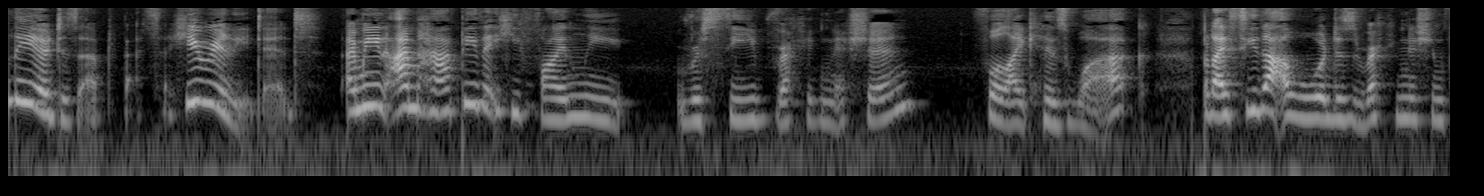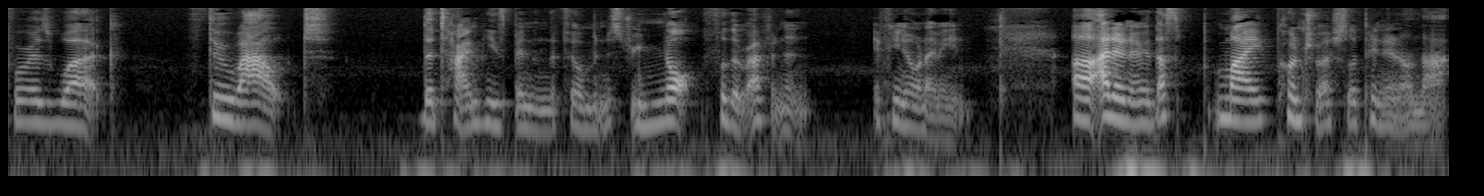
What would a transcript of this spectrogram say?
Leo deserved better. He really did. I mean, I'm happy that he finally received recognition for like his work, but I see that award as recognition for his work throughout the time he's been in the film industry, not for The Revenant, if you know what I mean. Uh, I don't know, that's my controversial opinion on that.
